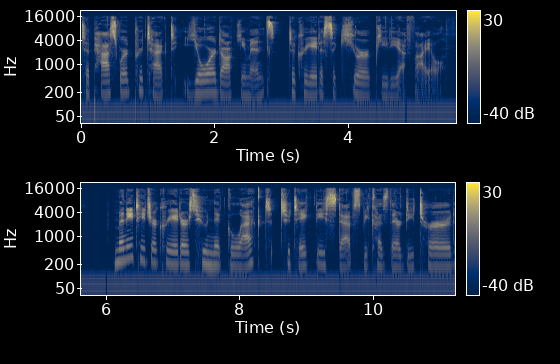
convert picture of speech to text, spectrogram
to password protect your documents to create a secure PDF file. Many teacher creators who neglect to take these steps because they're deterred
